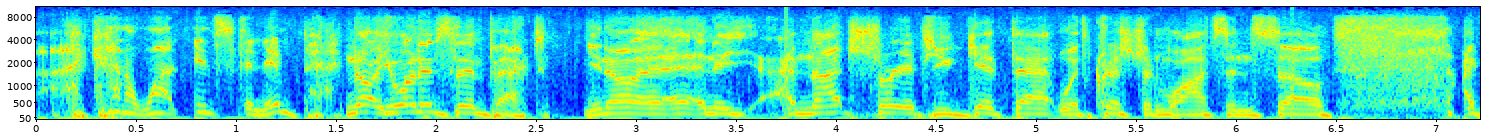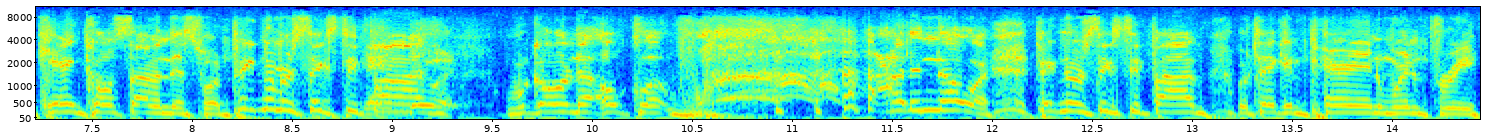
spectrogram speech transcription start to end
I kind of want instant impact. No, you want instant impact. You know, and, and I'm not sure if you get that with Christian Watson. So I can't co-sign on this one. Pick number 65. We're going to Oklahoma. Out of nowhere. Pick number 65. We're taking Perrion Winfrey.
